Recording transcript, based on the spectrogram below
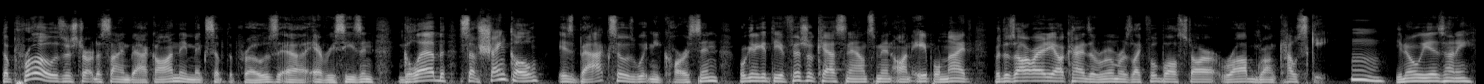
the pros are starting to sign back on. They mix up the pros uh, every season. Gleb Savchenko is back, so is Witney Carson. We're going to get the official cast announcement on April 9th, but there's already all kinds of rumors like football star Rob Gronkowski. You know who he is, honey?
